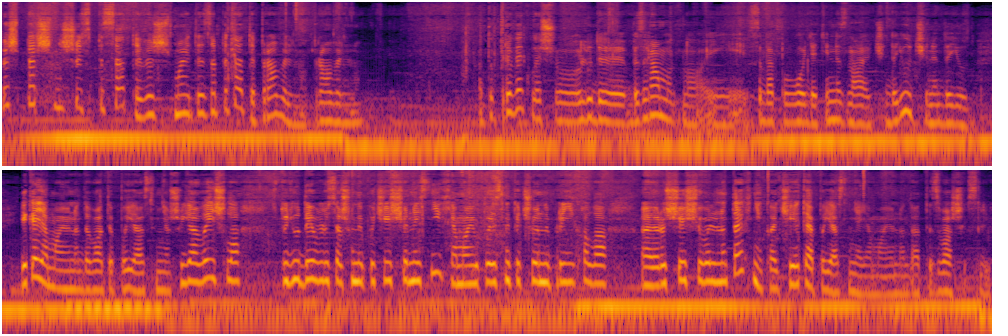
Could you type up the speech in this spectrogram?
Ви ж перш ніж щось писати, ви ж маєте запитати правильно, правильно. А то привикли, що люди безграмотно і себе поводять і не знають, чи дають, чи не дають. Яке я маю надавати пояснення? Що я вийшла, стою, дивлюся, що не почищений сніг. Я маю пояснити, чого не приїхала е, розчищувальна техніка, чи яке пояснення я маю надати з ваших слів?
